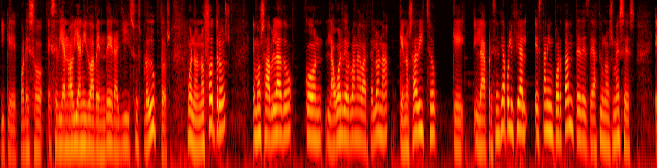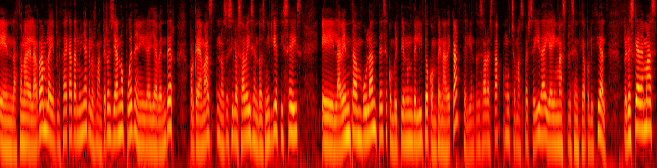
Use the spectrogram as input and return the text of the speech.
y que por eso ese día no habían ido a vender allí sus productos. Bueno, nosotros hemos hablado con la Guardia Urbana de Barcelona, que nos ha dicho que la presencia policial es tan importante desde hace unos meses en la zona de la Rambla y en Plaza de Cataluña que los manteros ya no pueden ir allá a vender. Porque además, no sé si lo sabéis, en 2016 eh, la venta ambulante se convirtió en un delito con pena de cárcel y entonces ahora está mucho más perseguida y hay más presencia policial. Pero es que además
